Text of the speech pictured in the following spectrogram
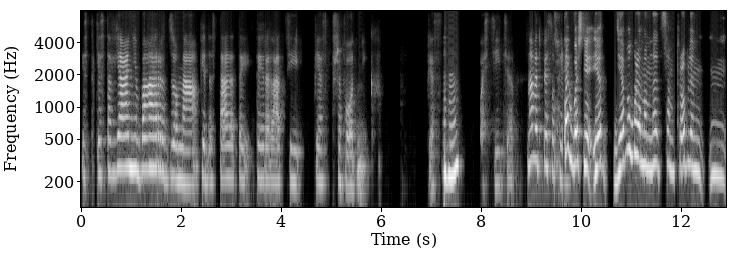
jest takie stawianie bardzo na piedestale tej, tej relacji pies-przewodnik, pies-właściciel. Mhm. Nawet pies opieki. Tak, właśnie. Ja, ja w ogóle mam nawet sam problem mm,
